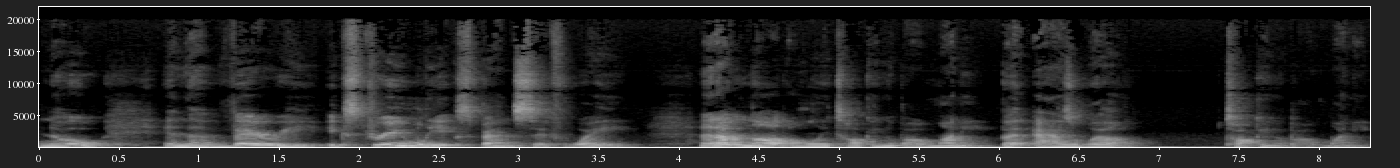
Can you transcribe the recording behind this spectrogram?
no in a very extremely expensive way. And I'm not only talking about money, but as well talking about money.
